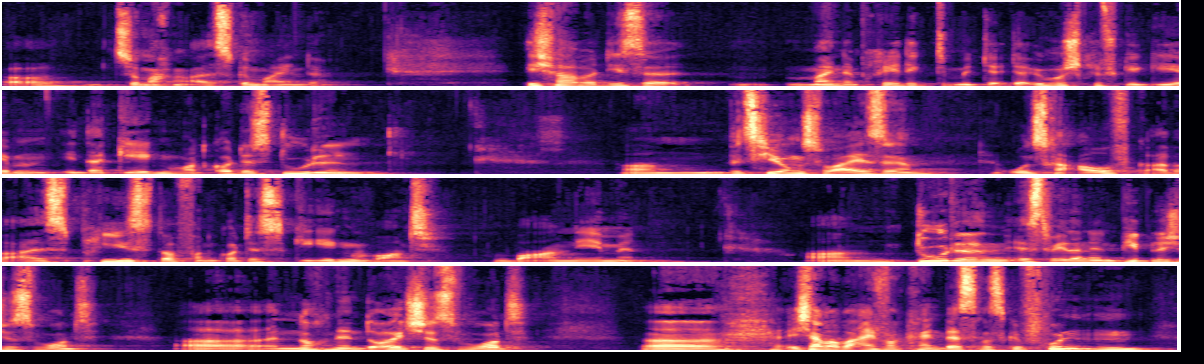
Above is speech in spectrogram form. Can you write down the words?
äh, zu machen als Gemeinde. Ich habe diese, meine Predigt mit der Überschrift gegeben, in der Gegenwart Gottes dudeln. Ähm, beziehungsweise unsere Aufgabe als Priester von Gottes Gegenwart wahrnehmen. Ähm, dudeln ist weder ein biblisches Wort äh, noch ein deutsches Wort. Äh, ich habe aber einfach kein besseres gefunden.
